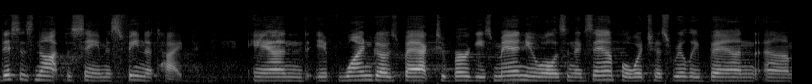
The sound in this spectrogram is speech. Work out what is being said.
this is not the same as phenotype. And if one goes back to Bergey's manual as an example, which has really been um,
